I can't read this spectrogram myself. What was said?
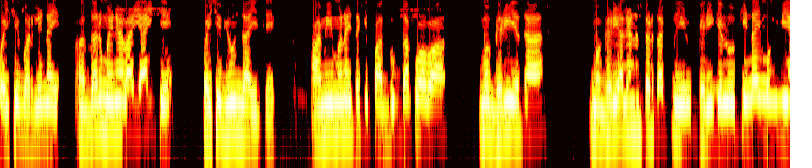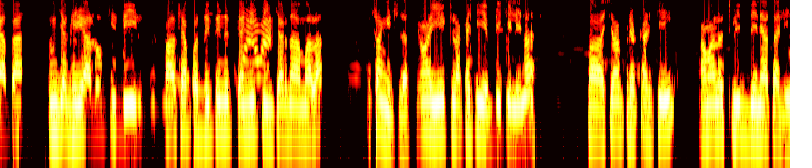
पैसे भरले नाही. दर महिन्याला यायचे पैसे घेऊन जायचे. आम्ही म्हणायचं की पासबुक दाखवावा. मग घरी येता. मग घरी आल्यानंतर दाखवील. घरी गेलो की नाही मग मी आता तुमच्या घरी आलो की देईल अशा पद्धतीने त्यांनी तीन चारदा आम्हाला सांगितलं. किंवा एक लाखाची एफ डी केली ना अशा प्रकारची आम्हाला स्लिप देण्यात आली.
